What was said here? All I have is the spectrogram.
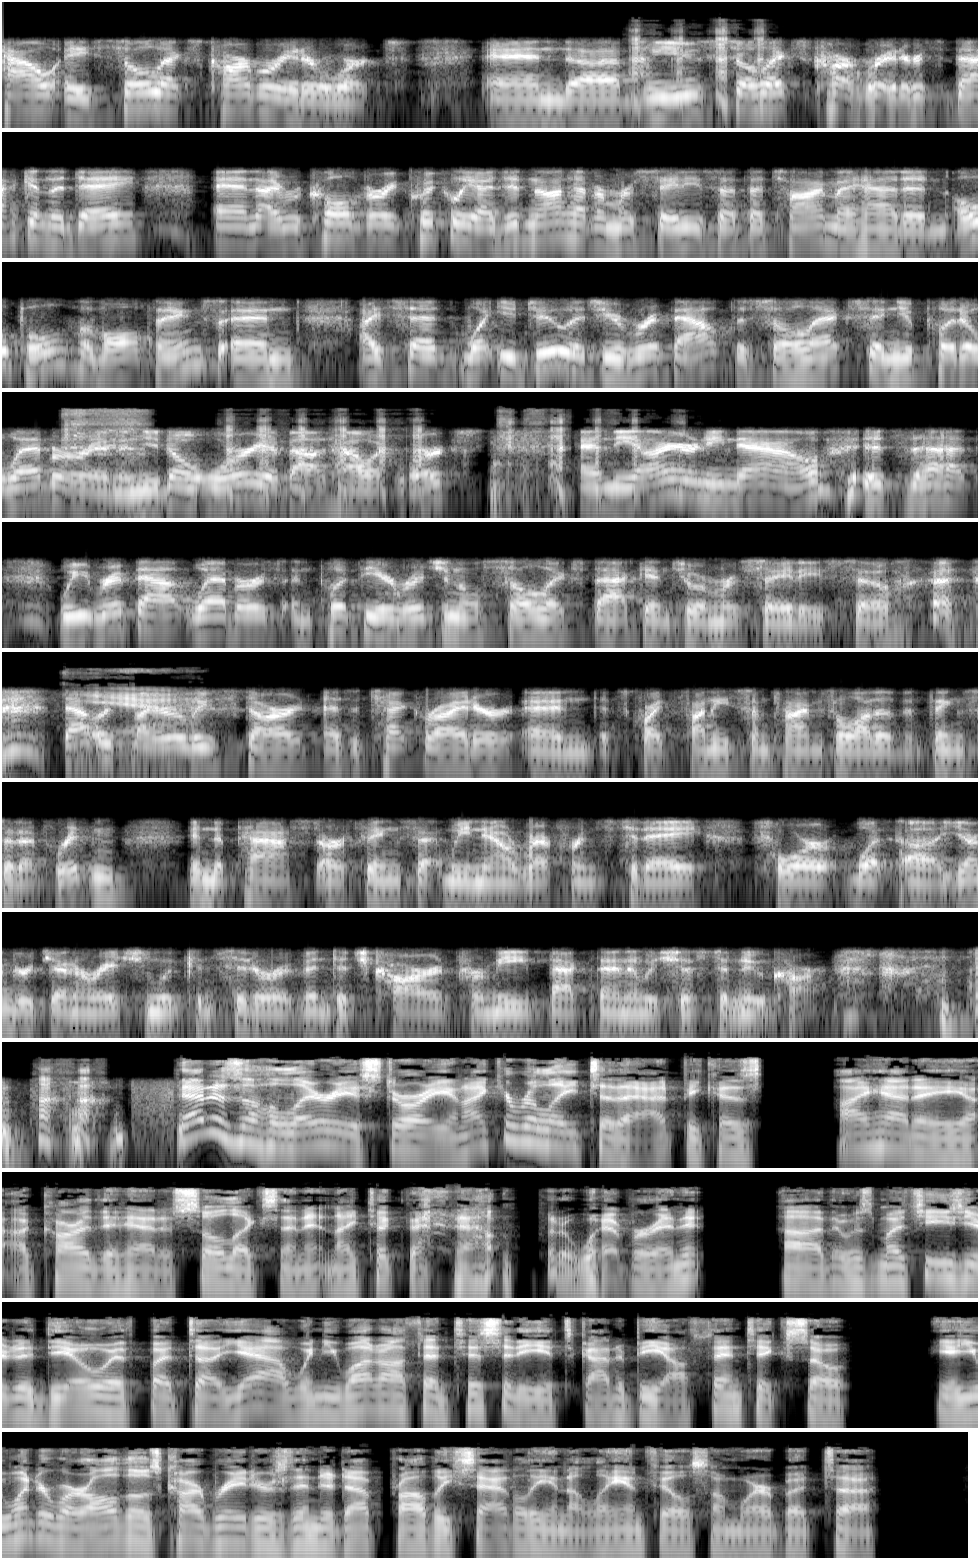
how a Solex carburetor worked and uh, we used Solex carburetors back in the day. And I recall very quickly, I did not have a Mercedes at that time. I had an Opel, of all things. And I said, what you do is you rip out the Solex and you put a Weber in, and you don't worry about how it works. And the irony now is that we rip out Webers and put the original Solex back into a Mercedes. So that yeah. was my early start as a tech writer. And it's quite funny sometimes a lot of the things that I've written in the past are things that we now reference today for what a younger generation would consider a vintage car. And for me, back then, it was just a new car. that is a hilarious story. And I can relate to that because I had a, a car that had a Solex in it and I took that out and put a Weber in it. Uh, that was much easier to deal with. But, uh, yeah, when you want authenticity, it's got to be authentic. So, yeah, you wonder where all those carburetors ended up, probably sadly in a landfill somewhere. But, uh,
